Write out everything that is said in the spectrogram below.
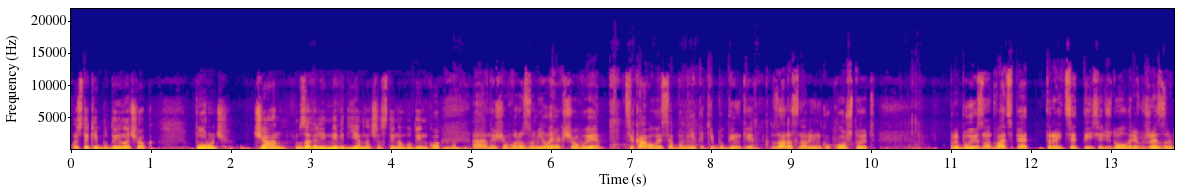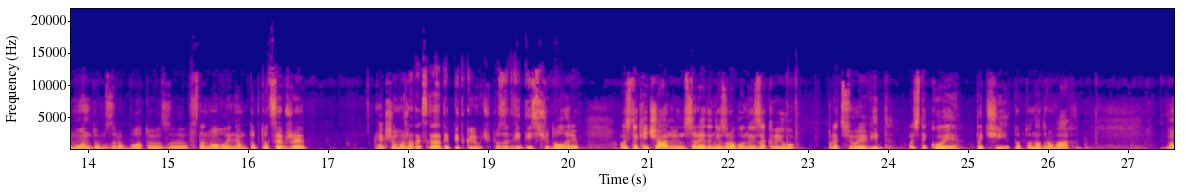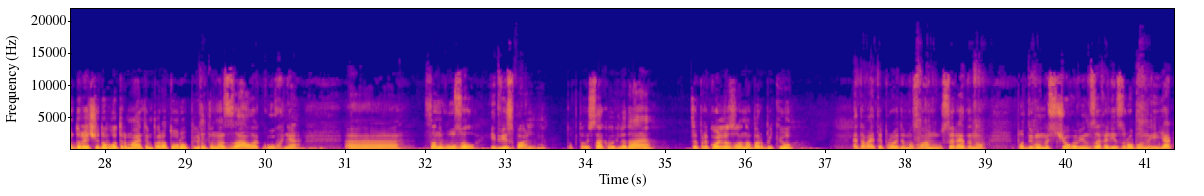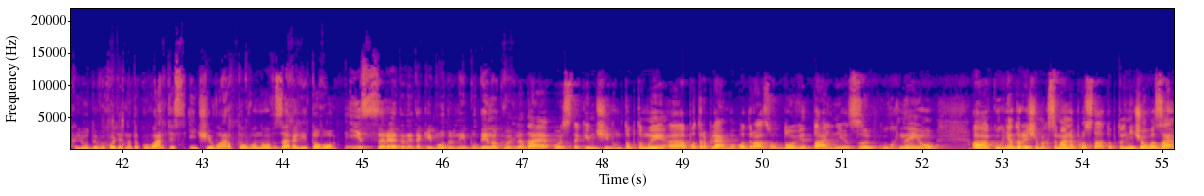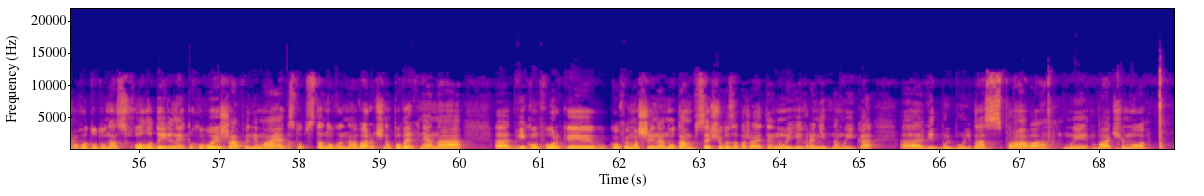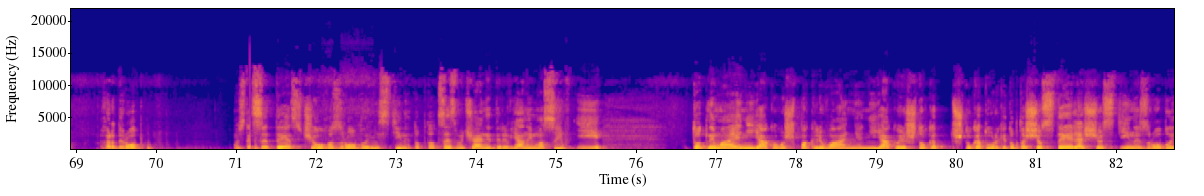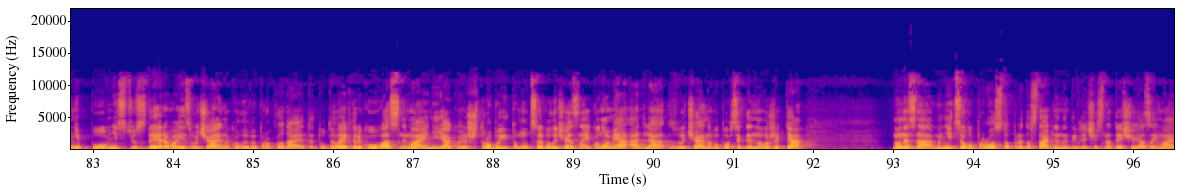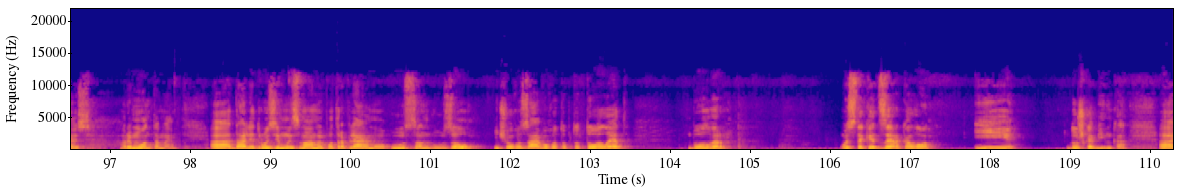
Ось такий будиночок. Поруч чан, взагалі невід'ємна частина будинку. Ну, щоб ви розуміли, якщо ви цікавились або ні, такі будинки зараз на ринку коштують приблизно 25-30 тисяч доларів вже з ремонтом, з роботою, з встановленням. Тобто, це вже, якщо можна так сказати, під ключ. За 2000 доларів ось такий чан, він всередині зроблений з акрилу, працює від ось такої печі, тобто на дровах. Ну, до речі, довго тримає температуру. Тут у нас зала, кухня, е- санвузол і дві спальні. Тобто, ось так виглядає. Це прикольно, зона барбекю. Давайте пройдемо з вами усередину, подивимось, з чого він взагалі зроблений, як люди виходять на таку вартість, і чи варто воно взагалі того. І зсередини такий модульний будинок виглядає ось таким чином. Тобто, ми е, потрапляємо одразу до вітальні з кухнею. Кухня, до речі, максимально проста. Тобто нічого зайвого. Тут у нас холодильник, духової шафи немає. Тут встановлена варочна поверхня на е, дві комфорки, кофемашина. Ну там все, що ви забажаєте. Ну і гранітна мийка е, від бульбуль. У нас справа ми бачимо гардероб. Ось так. це те, з чого зроблені стіни. Тобто, це звичайний дерев'яний масив і. Тут немає ніякого шпаклювання, ніякої штука, штукатурки. Тобто, що стеля, що стіни зроблені повністю з дерева. І, звичайно, коли ви прокладаєте тут електрику, у вас немає ніякої штроби. Тому це величезна економія. А для звичайного повсякденного життя, ну не знаю, мені цього просто предостатньо, не дивлячись на те, що я займаюсь ремонтами. Далі, друзі, ми з вами потрапляємо у санвузол. Нічого зайвого, тобто туалет, болвер ось таке дзеркало і душ-кабінка.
